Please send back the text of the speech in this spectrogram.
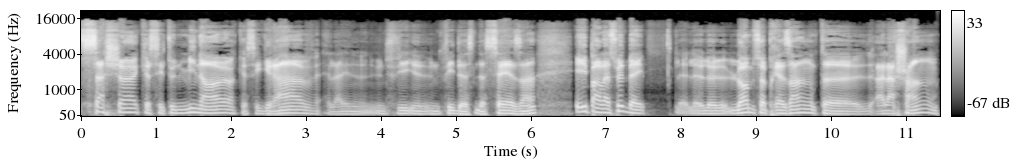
sachant que c'est une mineure, que c'est grave, elle a une fille, une fille de, de 16 ans. Et par la suite, ben, l'homme se présente euh, à la chambre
